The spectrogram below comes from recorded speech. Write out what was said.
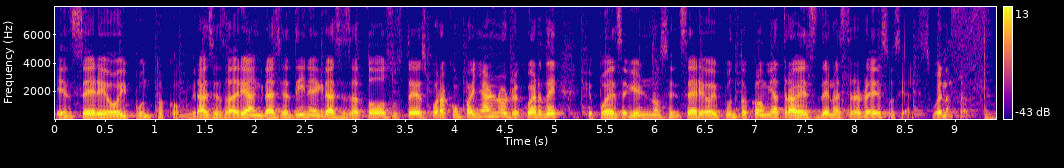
en cereoy.com. Gracias Adrián, gracias Dine, gracias a todos ustedes por acompañarnos. Recuerde que puede seguirnos en cereoy.com y a través de nuestras redes sociales. Buenas tardes.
